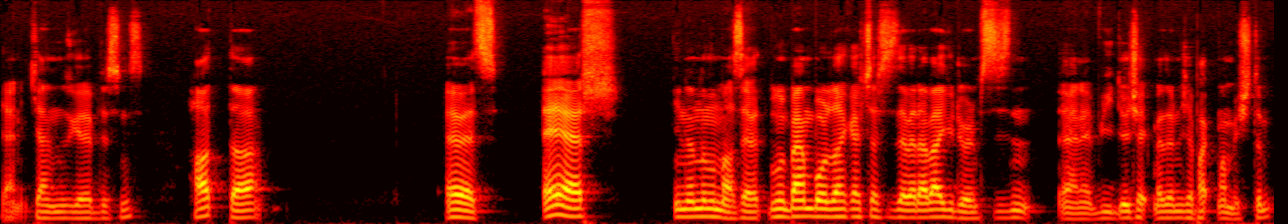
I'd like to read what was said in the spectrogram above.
yani kendiniz görebilirsiniz. Hatta evet eğer inanılmaz evet bunu ben bu arada arkadaşlar sizle beraber giriyorum. Sizin yani video çekmeden önce bakmamıştım.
